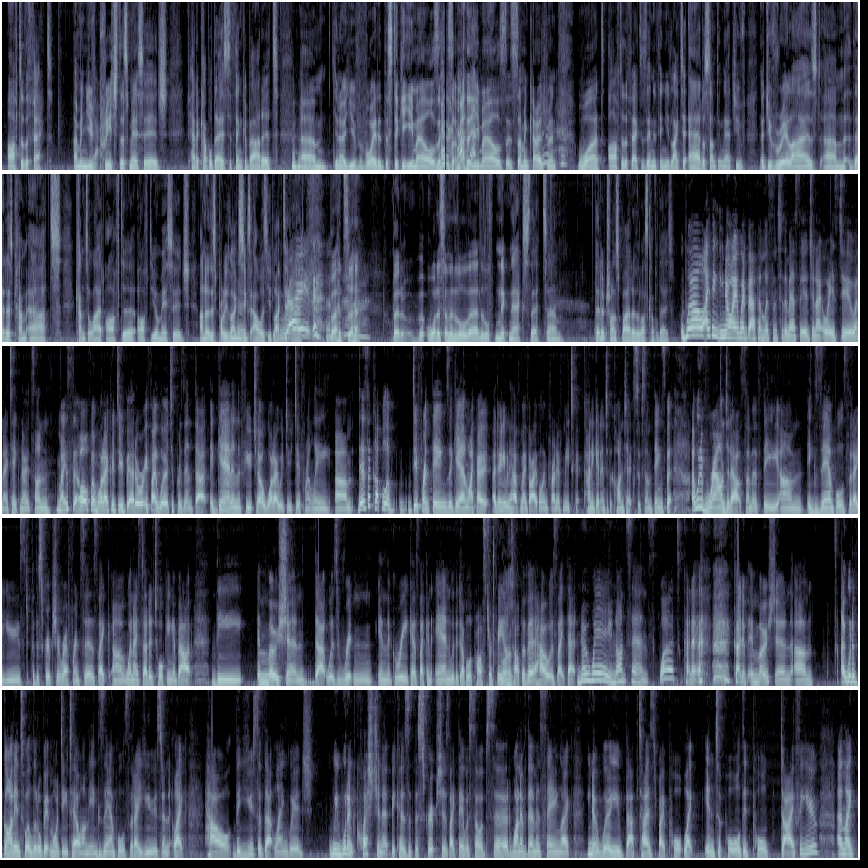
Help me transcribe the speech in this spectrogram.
After the fact, I mean, you've Yeah. preached this message. Had a couple days to think about it. um, you know, you've avoided the sticky emails. Some other emails. There's some encouragement. What after the fact is anything you'd like to add, or something that you've that you've realized um, that has come out, come to light after after your message? I know there's probably like six hours you'd like to Right. add, but. Uh, but, but what are some of the little uh, little knickknacks that um, that have transpired over the last couple of days? Well, I think, you know, I went back and listened to the message, and I always do, and I take notes on myself and what I could do better, or if I were to present that again in the future, what I would do differently. Um, there's a couple of different things, again, like I, I don't even have my Bible in front of me to kind of get into the context of some things, but I would have rounded out some of the um, examples that I used for the scripture references, like um, when I started talking about the emotion that was written in the Greek as like an N with a double apostrophe on top of it, how it was like that, no way, nonsense, what? Kind of kind of emotion. Um, I would have gone into a little bit more detail on the examples that I used and like how the use of that language we wouldn't question it because of the scriptures like they were so absurd. One of them is saying like you know were you baptized by paul? Like into paul? Did paul die for you? And like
